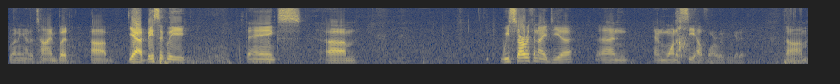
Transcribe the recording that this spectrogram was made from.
running out of time, but uh, yeah, basically, thanks. Um, we start with an idea and and want to see how far we can get it. Um,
